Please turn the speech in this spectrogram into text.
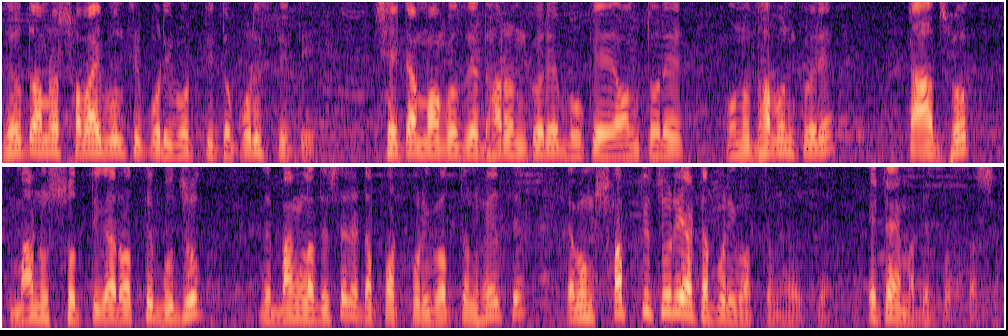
যেহেতু আমরা সবাই বলছি পরিবর্তিত পরিস্থিতি, সেটা মগজে ধারণ করে, বুকে অন্তরে অনুধাবন করে কাজ হোক, মানুষ সত্যিকার অর্থে বুঝুক যে বাংলাদেশের একটা পট পরিবর্তন হয়েছে এবং সব কিছুরই একটা পরিবর্তন হয়েছে। এটাই আমাদের প্রত্যাশা।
